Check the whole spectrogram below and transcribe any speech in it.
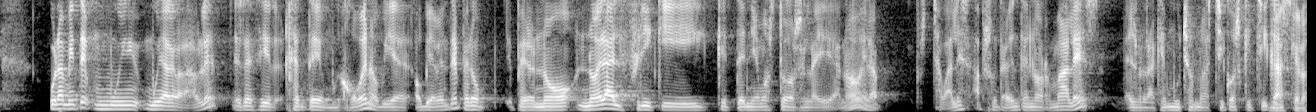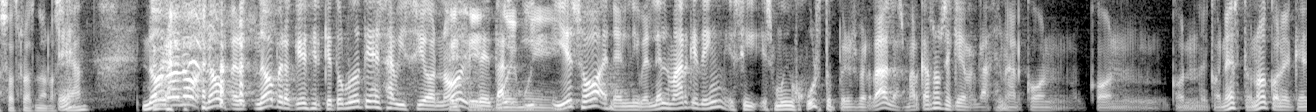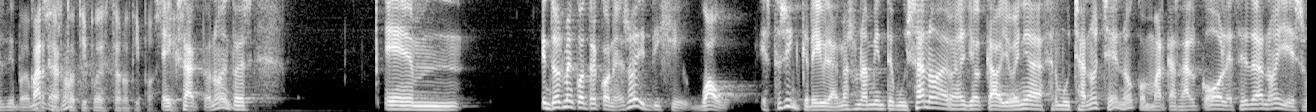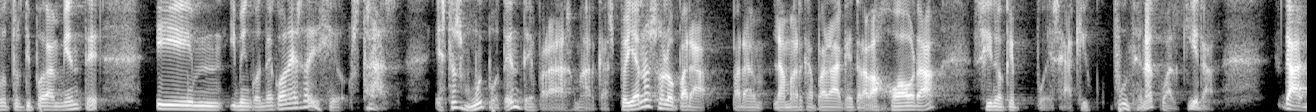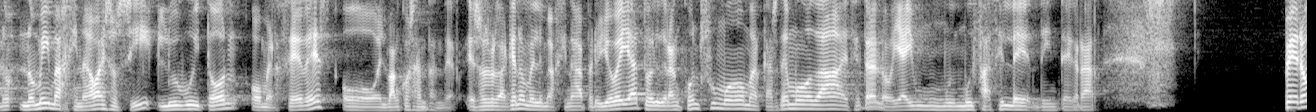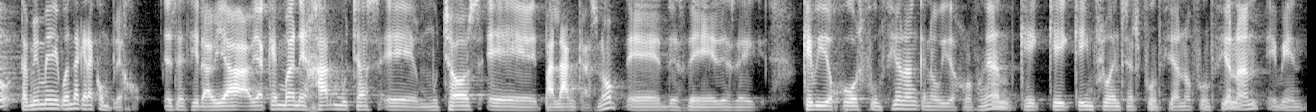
un ambiente muy, muy agradable. Es decir, gente muy joven, obviamente, pero, pero no, no era el friki que teníamos todos en la idea, ¿no? Era pues, chavales absolutamente normales. Es verdad que muchos más chicos que chicas. No es que los otros no lo ¿Eh? No, no, no, no, pero, no, pero quiero decir que todo el mundo tiene esa visión, ¿no? de tal, Y, eso en el nivel del marketing es, es, muy injusto, pero es verdad, las marcas no se quieren relacionar con, con, con, esto, ¿no? Con el que es tipo de marcas. Con cierto tipo de estereotipos. Exacto, ¿no? Entonces, em, entonces me encontré con eso y dije, wow, esto es increíble. Además, un ambiente muy sano. Además, yo, claro, yo venía de hacer mucha noche, ¿no? Con marcas de alcohol, etcétera, ¿no? Y es otro tipo de ambiente. Y, y me encontré con esto y dije, ostras, esto es muy potente para las marcas, pero ya no solo para, para la marca para la que trabajo ahora, sino que pues aquí funciona cualquiera. no, no, me imaginaba, eso sí, Louis Vuitton o Mercedes o el Banco Santander. Eso es verdad que no me lo imaginaba, pero yo veía todo el gran consumo, marcas de moda, etcétera, lo veía ahí muy, muy fácil de, integrar. Pero también me di cuenta que era complejo. Es decir, había, había que manejar muchas eh, eh, palancas, ¿no? Eh, desde, desde qué videojuegos funcionan, qué no videojuegos funcionan, qué, qué, influencers funcionan o no funcionan, eh,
